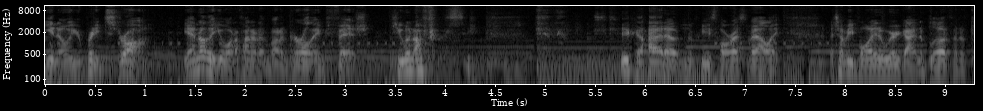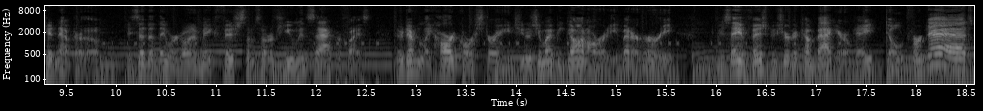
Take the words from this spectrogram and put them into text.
You know, you're pretty strong. Yeah, I know that you want to find out about a girl named Fish. She went off to she got out in the peaceful Rest Valley. A chubby boy and a weird guy in a blue outfit have kidnapped her, though. They said that they were going to make Fish some sort of human sacrifice. They're definitely hardcore strange. You know, she might be gone already. You better hurry. If you save Fish, be sure to come back here, okay? Don't forget!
